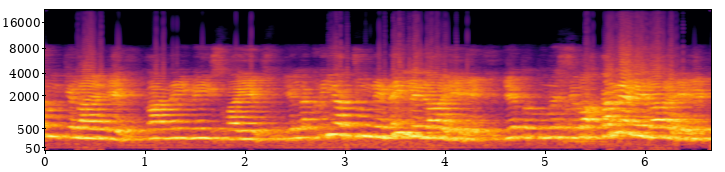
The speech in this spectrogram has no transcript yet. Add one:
چن کے لائیں گے۔ کہا، نہیں نہیں اسماعیل، یہ لکڑیاں چننے نہیں لے جا رہے ہیں، یہ تو تمہیں سوا کرنے لے جا رہے ہیں۔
